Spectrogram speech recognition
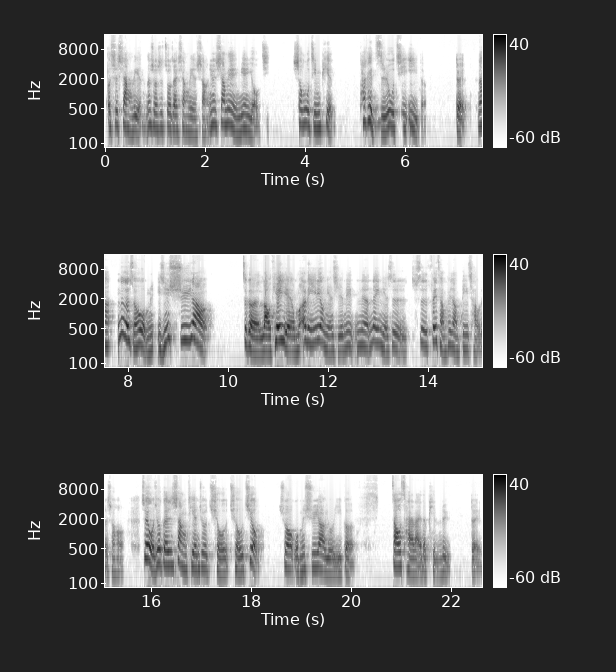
而是项链。那时候是坐在项链上，因为项链里面有生物晶片，它可以植入记忆的。对，那那个时候我们已经需要这个老天爷。我们二零一六年其实那那那一年是是非常非常低潮的时候，所以我就跟上天就求求救，说我们需要有一个招财来的频率。对。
